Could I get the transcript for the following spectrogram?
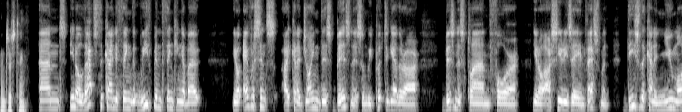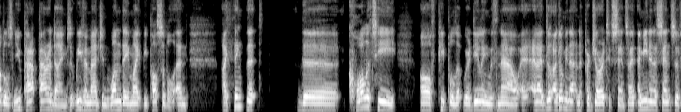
Interesting. And, you know, that's the kind of thing that we've been thinking about, you know, ever since I kind of joined this business and we put together our business plan for, you know, our Series A investment. These are the kind of new models, new par- paradigms that we've imagined one day might be possible. And I think that the quality of people that we're dealing with now, and I, do, I don't mean that in a pejorative sense. I, I mean in a sense of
